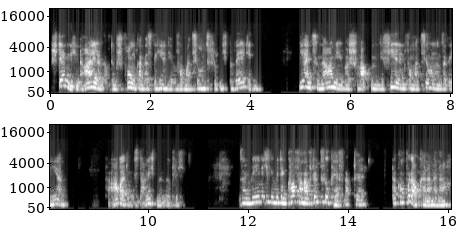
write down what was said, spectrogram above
Ständig in Eile und auf dem Sprung kann das Gehirn die Informationsflut nicht bewältigen. Wie ein Tsunami überschwappen die vielen Informationen unser Gehirn. Verarbeitung ist da nicht mehr möglich. So ein wenig wie mit den Koffern auf den Flughäfen aktuell. Da kommt wohl auch keiner mehr nach.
